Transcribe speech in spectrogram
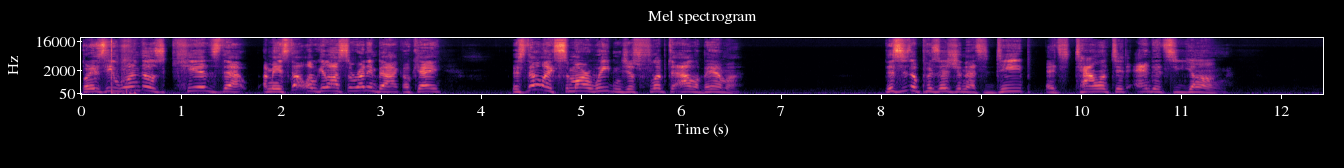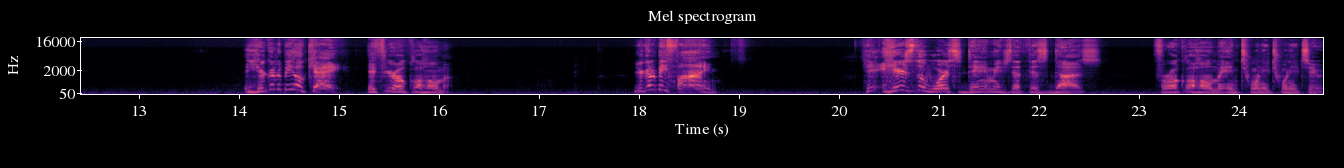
But is he one of those kids that, I mean, it's not like we lost the running back, okay? It's not like Samar Wheaton just flipped to Alabama. This is a position that's deep, it's talented, and it's young. You're going to be okay if you're Oklahoma. You're going to be fine. Here's the worst damage that this does for Oklahoma in 2022.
